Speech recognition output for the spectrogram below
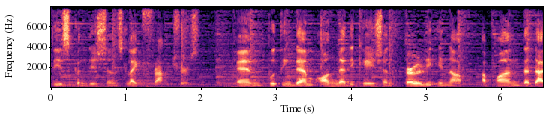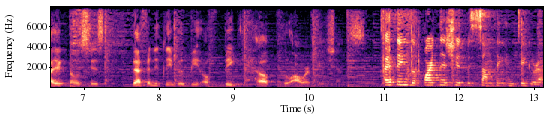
these conditions like fractures and putting them on medication early enough upon the diagnosis definitely will be of big help to our patients. I think the partnership is something integral.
